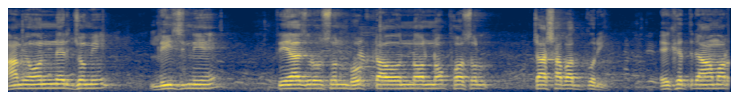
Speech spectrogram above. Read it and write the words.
আমি অন্যের জমি লিজ নিয়ে পেঁয়াজ, রসুন, ভুট্টা ও অন্য অন্য ফসল চাষাবাদ করি। এক্ষেত্রে আমার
